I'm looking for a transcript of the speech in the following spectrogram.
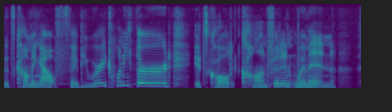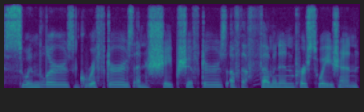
that's coming out February 23rd. It's called Confident Women Swindlers, Grifters, and Shapeshifters of the Feminine Persuasion.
